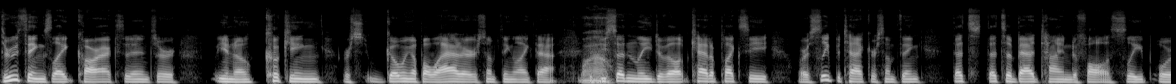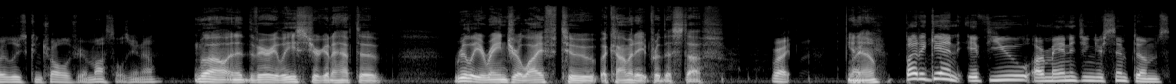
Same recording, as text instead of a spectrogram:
Through things like car accidents or you know, cooking or going up a ladder or something like that. Wow. If you suddenly develop cataplexy or a sleep attack or something, that's that's a bad time to fall asleep or lose control of your muscles, you know. Well, and at the very least you're going to have to really arrange your life to accommodate for this stuff. Right. You right. know? But again, if you are managing your symptoms,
